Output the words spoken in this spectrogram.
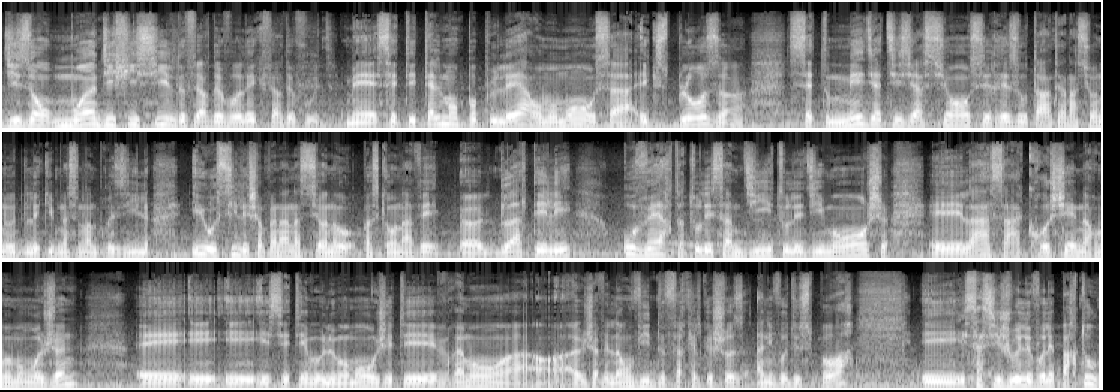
disons, moins difficile de faire de volley que faire de foot. Mais c'était tellement populaire au moment où ça explose, cette médiatisation, ces résultats internationaux de l'équipe nationale du Brésil et aussi les championnats nationaux, parce qu'on avait euh, de la télé ouverte tous les samedis, tous les dimanches. Et là, ça a accroché énormément aux jeunes. Et, c'était le moment où j'étais vraiment, euh, j'avais l'envie de faire quelque chose à niveau du sport. Et ça s'est joué le volet partout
